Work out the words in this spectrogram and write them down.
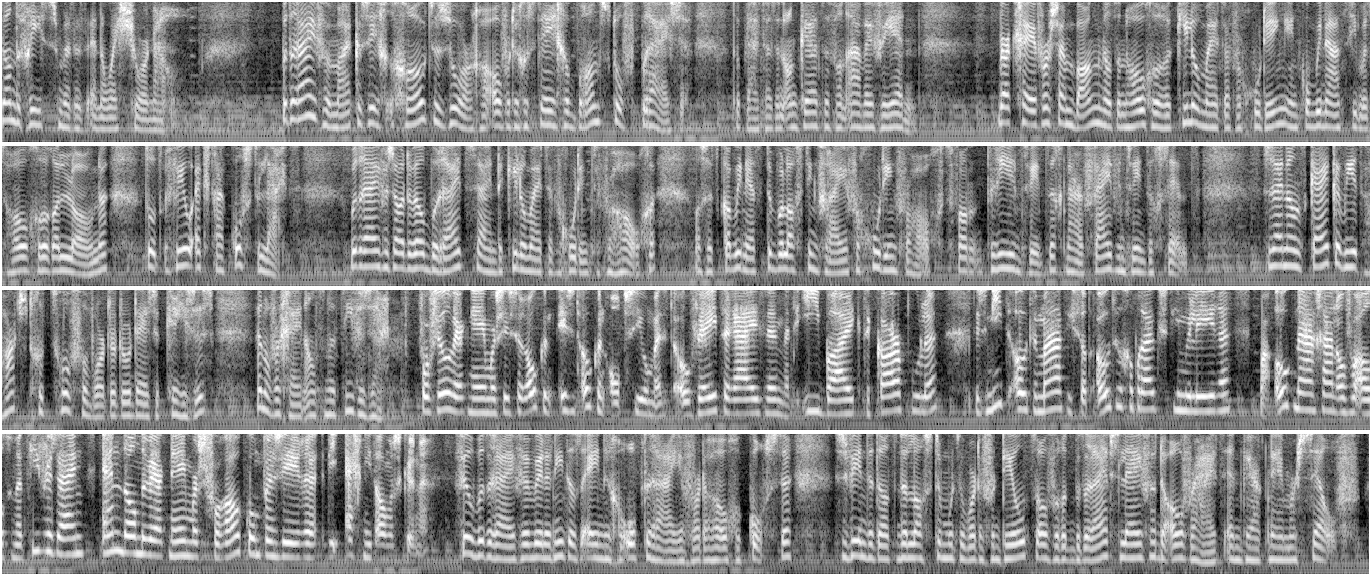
Suzanne de Vries met het NOS Journaal. Bedrijven maken zich grote zorgen over de gestegen brandstofprijzen. Dat blijkt uit een enquête van AWVN. Werkgevers zijn bang dat een hogere kilometervergoeding... in combinatie met hogere lonen tot veel extra kosten leidt. Bedrijven zouden wel bereid zijn de kilometervergoeding te verhogen... als het kabinet de belastingvrije vergoeding verhoogt van 23 naar 25 cent. Ze zijn aan het kijken wie het hardst getroffen wordt door deze crisis... en of er geen alternatieven zijn. Voor veel werknemers is, er ook een, is het ook een optie om met het OV te reizen... met de e-bike, te carpoolen. Dus niet automatisch dat autogebruik stimuleren... maar ook nagaan of er alternatieven zijn... en dan de werknemers vooral compenseren die echt niet anders kunnen. Veel bedrijven willen niet als enige opdraaien voor de hoge kosten. Ze vinden dat de lasten moeten worden verdeeld over het bedrijfsleven, de overheid en werknemers zelf.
